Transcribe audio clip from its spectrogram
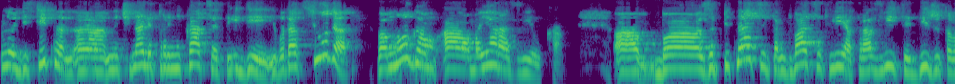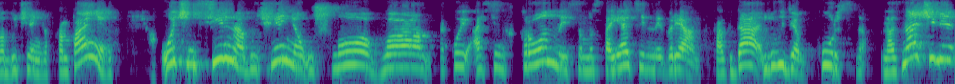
ну, действительно э, начинали проникаться этой идеей. И вот отсюда во многом э, моя развилка. Э, за 15-20 лет развития digital-обучения в компаниях очень сильно обучение ушло в такой асинхронный самостоятельный вариант, когда людям курс назначили,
